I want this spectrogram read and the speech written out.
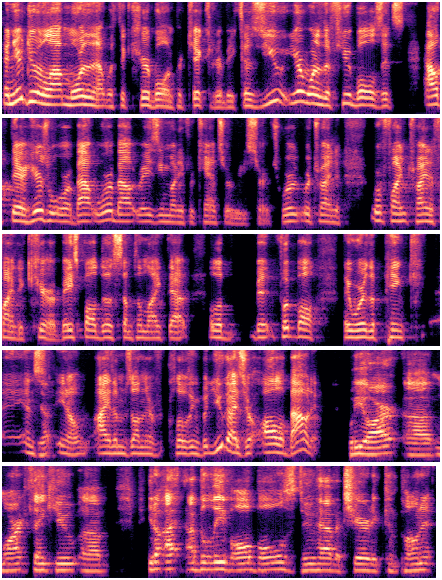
And you're doing a lot more than that with the Cure Bowl in particular, because you you're one of the few bowls that's out there. Here's what we're about. We're about raising money for cancer research. We're, we're trying to we're find, trying to find a cure. Baseball does something like that a little bit. Football they wear the pink and yep. you know items on their clothing, but you guys are all about it. We are, uh, Mark. Thank you. Uh, you know, I, I, believe all bowls do have a charity component.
